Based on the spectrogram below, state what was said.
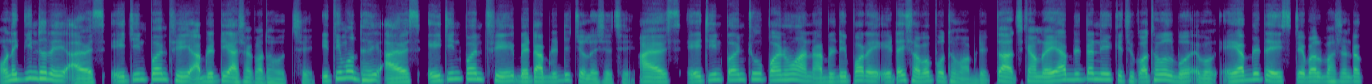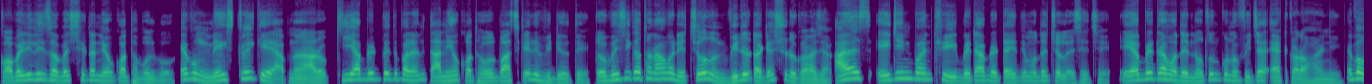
অনেকদিন ধরেই iOS 18.3 আপডেটটি আসার কথা হচ্ছে। ইতিমধ্যেই iOS 18.3 বেটা আপডেটটি চলে এসেছে। iOS 18.2.1 আপডেটের পরে এটাই সর্বপ্রথম আপডেট। তো আজকে আমরা এই আপডেটটা নিয়ে কিছু কথা বলব এবং এই আপডেটে স্টেবল ভার্সনটা কবে রিলিজ হবে সেটা নিয়েও কথা বলব এবং নেক্সট উইকে আপনারা আরও কি আপডেট পেতে পারেন তা নিয়েও কথা বলব আজকের এই ভিডিওতে। তো বেশি কথা না বাড়িয়ে চলুন ভিডিওটাকে শুরু করা যাক। iOS 18.3 বেটা আপডেটটা ইতিমধ্যে চলে এসেছে। এই আপডেটে আমাদের নতুন কোনো ফিচার অ্যাড করা হয়নি এবং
